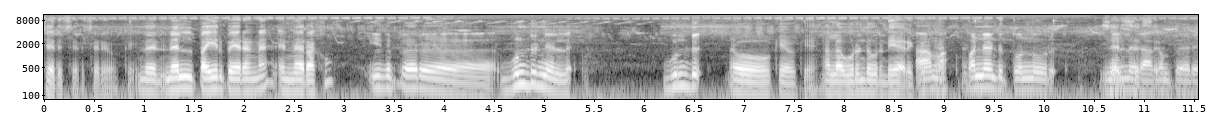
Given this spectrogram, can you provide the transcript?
சரி சரி சரி ஓகே. இந்த நெல் பயிர் பேர் என்ன? என்ன ரகம்? இது பேர் குண்டு நெல். குண்டு. ஓ ஓகே ஓகே. நல்லா உருண்டை உருண்டையாக இருக்கு. ஆமாம் பன்னெண்டு தொண்ணூறு நெல் ரகம் பேர்.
